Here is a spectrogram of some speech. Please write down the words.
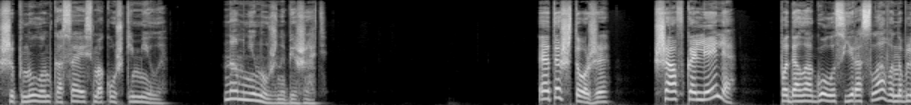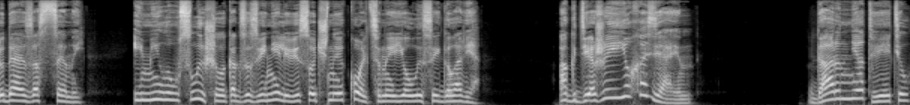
шепнул он, касаясь макушки Милы. Нам не нужно бежать. Это что же, шавка Леля? подала голос Ярослава, наблюдая за сценой. И Мила услышала, как зазвенели височные кольца на ее лысой голове. «А где же ее хозяин?» Даррен не ответил,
